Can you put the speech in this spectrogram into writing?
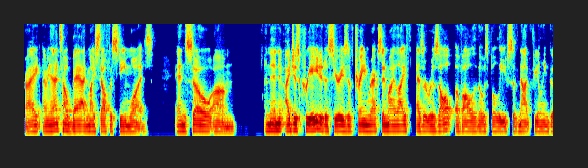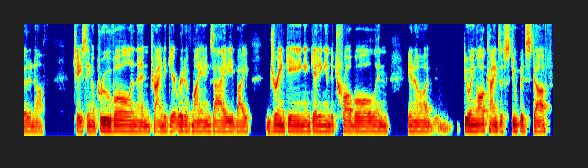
right? I mean, that's how bad my self esteem was, and so. Um, and then I just created a series of train wrecks in my life as a result of all of those beliefs of not feeling good enough, chasing approval, and then trying to get rid of my anxiety by drinking and getting into trouble and you know, uh, doing all kinds of stupid stuff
